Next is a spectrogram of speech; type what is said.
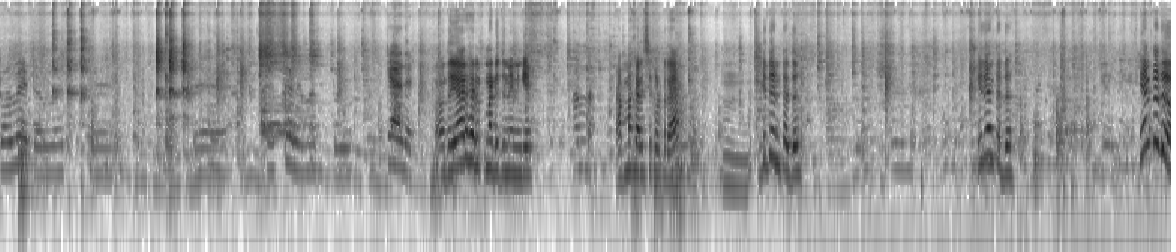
Tomato carrot. ಹೌದಾ ಯಾರು ಹೆಲ್ಪ್ ಮಾಡಿದ್ದು ನಿನಗೆ? ಅಮ್ಮ. ಕಳಿಸಿಕೊಟ್ರಾ? ಹ್ಞೂ ಇದೆಂತದ್ದು? ಇದೆಂಥದ್ದು ಎಂಥದ್ದು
